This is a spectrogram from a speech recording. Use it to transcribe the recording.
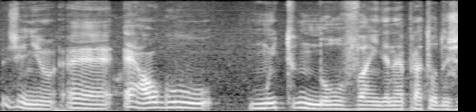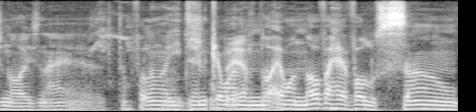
Eugênio, é, é algo muito novo ainda, né, para todos nós, né? Estão falando aí dizendo que é uma, no, é uma nova revolução,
